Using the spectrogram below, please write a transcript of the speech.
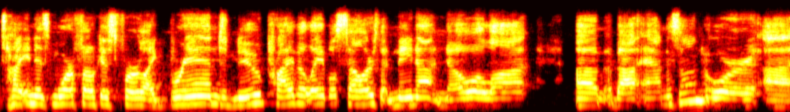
titan is more focused for like brand new private label sellers that may not know a lot um, about amazon? Or uh,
